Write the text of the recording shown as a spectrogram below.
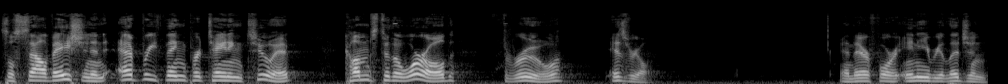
So salvation and everything pertaining to it comes to the world through Israel, And therefore, any religion,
